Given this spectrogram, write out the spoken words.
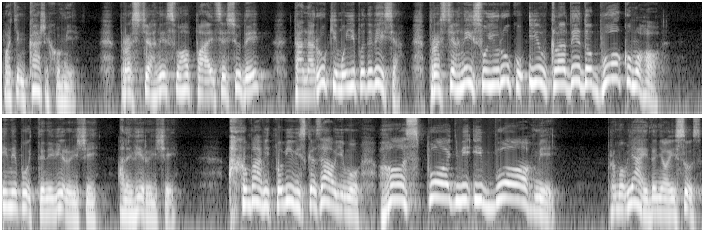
Потім каже Хомі: простягни свого пальця сюди та на руки мої подивися, простягни свою руку і вклади до боку мого. І не будь ти невіруючий, але віруючий. А Хома відповів і сказав йому: Господь мій і Бог мій. Промовляє до нього Ісус.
